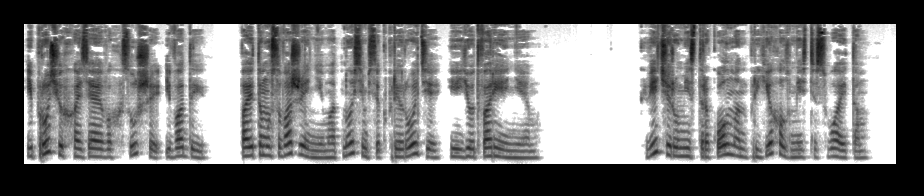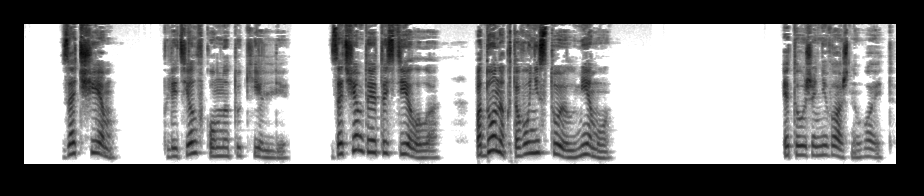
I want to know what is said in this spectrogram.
и прочих хозяевах суши и воды, поэтому с уважением относимся к природе и ее творениям. Вечеру мистер Колман приехал вместе с Уайтом. «Зачем?» — влетел в комнату Келли. Зачем ты это сделала? Подонок того не стоил, Мему. Это уже не важно, Уайт.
